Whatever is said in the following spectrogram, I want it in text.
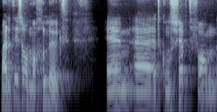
Maar het is allemaal gelukt. En het concept van,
